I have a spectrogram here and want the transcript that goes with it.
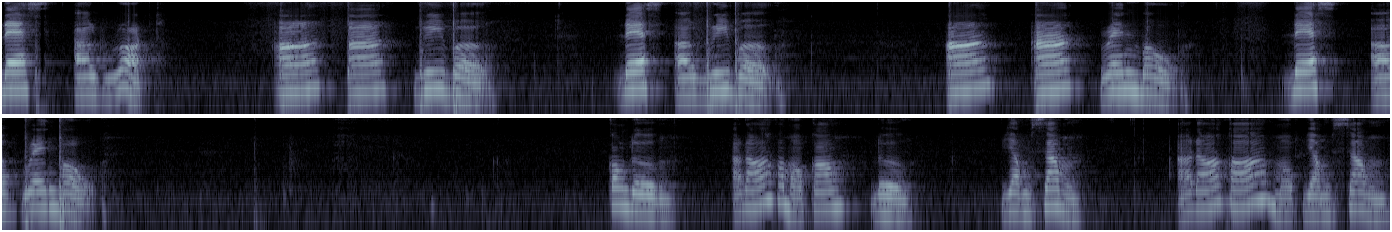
There's a road A a river. There's a river. A a rainbow. There's a rainbow. Con đường. Ở đó có một con đường, dòng sông. Ở đó có một dòng sông,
